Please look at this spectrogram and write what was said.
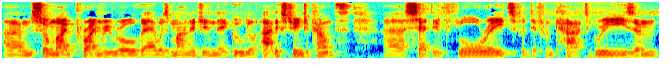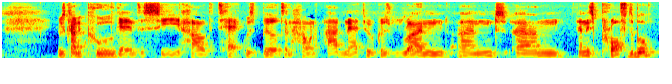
Um, so my primary role there was managing their Google Ad Exchange account, uh, setting floor rates for different categories, and it was kind of cool getting to see how the tech was built and how an ad network was run and um, and is profitable.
